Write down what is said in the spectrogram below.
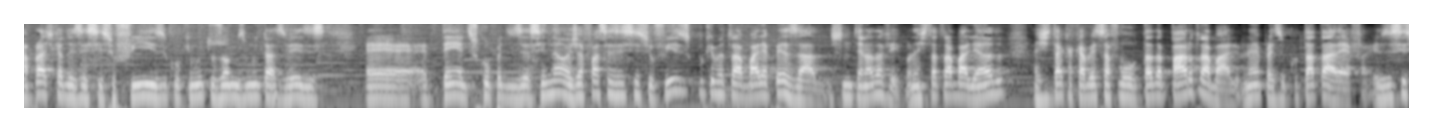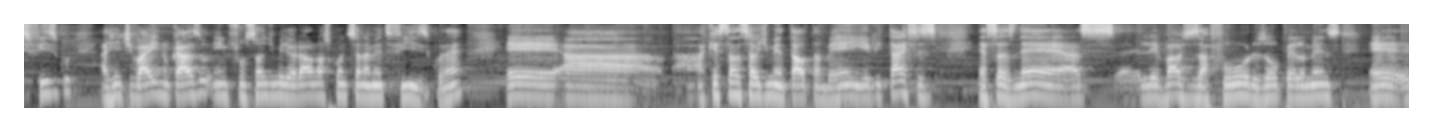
A prática do exercício físico, que muitos homens muitas vezes é, têm a desculpa de dizer assim: não, eu já faço exercício físico porque meu trabalho é pesado. Isso não tem nada a ver. Quando a gente está trabalhando, a gente está com a cabeça voltada para o trabalho, né, para executar a tarefa. Exercício físico, a gente vai, no caso, em função de melhorar o nosso condicionamento físico. Né? É, a, a questão da saúde mental também, evitar esses, essas, né, as, levar os desaforos, ou pelo menos é,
